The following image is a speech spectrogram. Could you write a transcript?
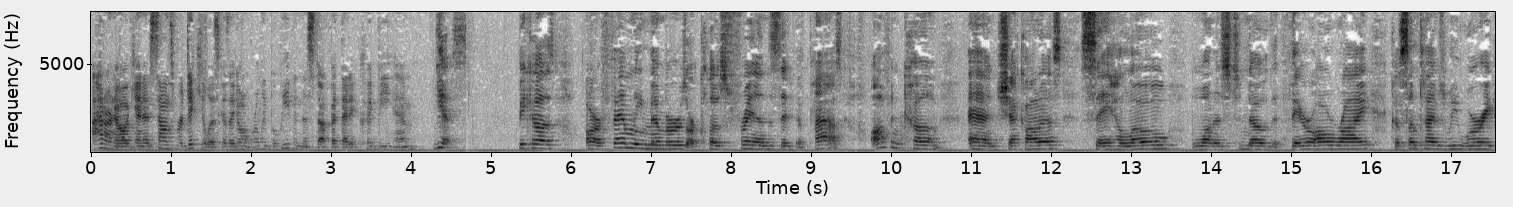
I don't know, again, it sounds ridiculous because I don't really believe in this stuff, but that it could be him? Yes, because our family members, our close friends that have passed, often come and check on us, say hello, want us to know that they're all right. Because sometimes we worry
